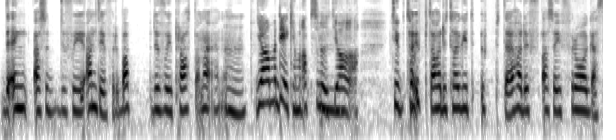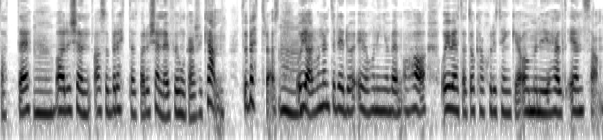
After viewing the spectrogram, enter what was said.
det, en- alltså, du får ju antingen får du bara du får ju prata med henne. Ja men det kan man absolut göra. Typ Mm. Ta upp det, har du tagit upp det? Har du alltså, ifrågasatt det? Och har du känt, alltså, berättat vad du känner för hon kanske kan förbättras. Och gör hon inte det då är hon ingen vän att ha. Och jag vet att då kanske du tänker åh men nu är jag helt ensam.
